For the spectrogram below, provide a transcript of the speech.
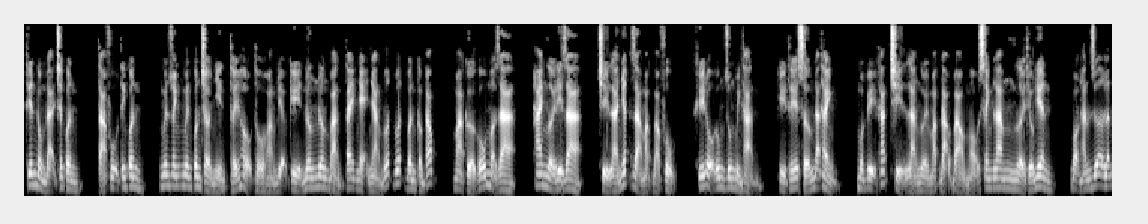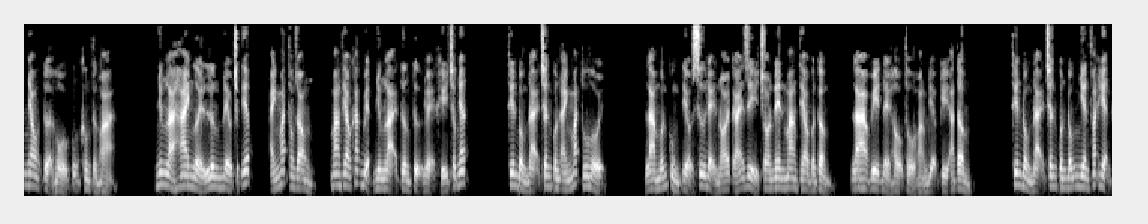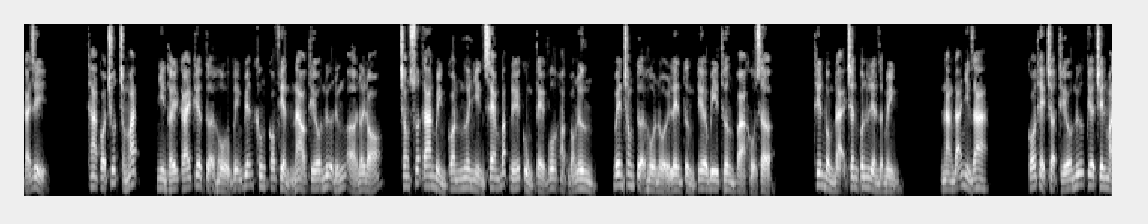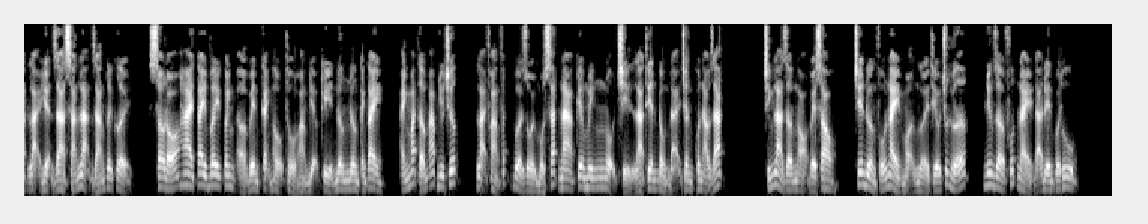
Thiên đồng đại chân quân, tả phụ tinh quân, nguyên doanh nguyên quân chờ nhìn thấy hậu thổ hoàng địa kỳ nương nương bàn tay nhẹ nhàng luốt luốt vân cầm tóc, mà cửa gỗ mở ra, hai người đi ra, chỉ là nhất giả mặc bảo phục, khí độ ung dung bình thản, kỳ thế sớm đã thành một vị khác chỉ là người mặc đạo bảo màu xanh lam người thiếu niên, bọn hắn giữa lẫn nhau tựa hồ cũng không tường hòa. Nhưng là hai người lưng đều trực tiếp, ánh mắt thong dong, mang theo khác biệt nhưng lại tương tự nhuệ khí chấp nhất. Thiên bồng đại chân quân ánh mắt thu hồi. Là muốn cùng tiểu sư đệ nói cái gì cho nên mang theo vân cẩm, là vì để hậu thổ hoàng địa kỳ an tâm. Thiên đồng đại chân quân đống nhiên phát hiện cái gì? Tha có chút trong mắt, nhìn thấy cái kia tựa hồ vĩnh viễn không có phiền nào thiếu nữ đứng ở nơi đó, trong suốt an bình con ngươi nhìn xem bắc đế cùng tề vô hoặc bóng lưng, bên trong tựa hồ nổi lên từng tia bi thương và khổ sở. Thiên đồng đại chân quân liền giật mình nàng đã nhìn ra. Có thể trợ thiếu nữ kia trên mặt lại hiện ra sán lạn dáng tươi cười, sau đó hai tay vây quanh ở bên cạnh hậu thổ hoàng địa kỳ nương nương cánh tay, ánh mắt ấm áp như trước, lại phảng phất vừa rồi một sát na kia minh ngộ chỉ là thiên đồng đại chân quân ảo giác. Chính là giờ ngọ về sau, trên đường phố này mọi người thiếu chút nữa, nhưng giờ phút này đã đến cuối thu.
